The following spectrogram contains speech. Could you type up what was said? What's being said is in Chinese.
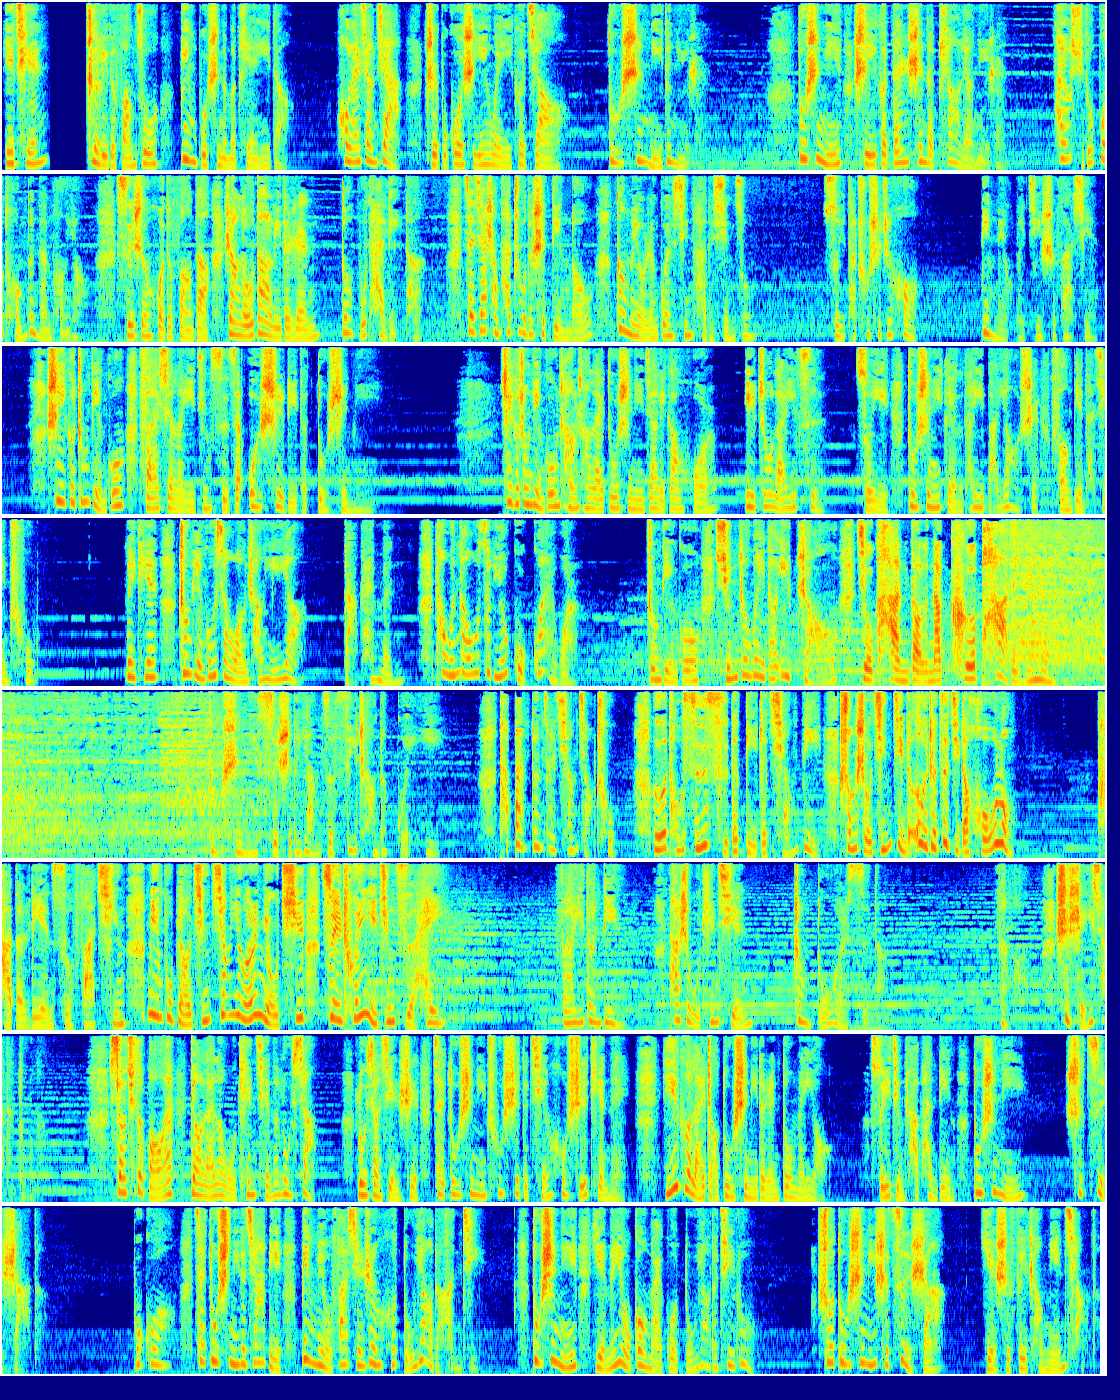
以前这里的房租并不是那么便宜的，后来降价，只不过是因为一个叫杜诗妮的女人。杜诗妮是一个单身的漂亮女人，她有许多不同的男朋友，私生活的放荡让楼道里的人都不太理她。再加上她住的是顶楼，更没有人关心她的行踪，所以她出事之后并没有被及时发现。是一个钟点工发现了已经死在卧室里的杜诗妮。这个钟点工常常来杜诗妮家里干活，一周来一次，所以杜诗妮给了他一把钥匙，方便他进出。那天，钟点工像往常一样打开门，他闻到屋子里有股怪味儿。钟点工循着味道一找，就看到了那可怕的一幕。都是你死时的样子非常的诡异，他半蹲在墙角处，额头死死的抵着墙壁，双手紧紧的扼着自己的喉咙。他的脸色发青，面部表情僵硬而扭曲，嘴唇已经紫黑。法医断定他是五天前中毒而死的。那么是谁下的毒呢？小区的保安调来了五天前的录像。录像显示，在杜诗妮出事的前后十天内，一个来找杜诗妮的人都没有，所以警察判定杜诗妮是自杀的。不过，在杜诗妮的家里并没有发现任何毒药的痕迹，杜诗妮也没有购买过毒药的记录，说杜诗妮是自杀也是非常勉强的。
